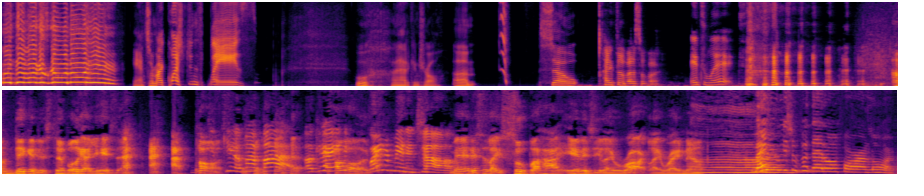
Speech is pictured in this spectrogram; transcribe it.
What the fuck is going on here? Answer my questions, please. Ooh, I'm out of control. Um, so How do you feel about it so far? It's lit. I'm digging this tempo. Look how your head just ah, pause. Kill my vibe, okay? Pause. Wait a minute, y'all. Man, this is like super high energy, like rock, like right now. Um, Maybe we should put that on for our alarm.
